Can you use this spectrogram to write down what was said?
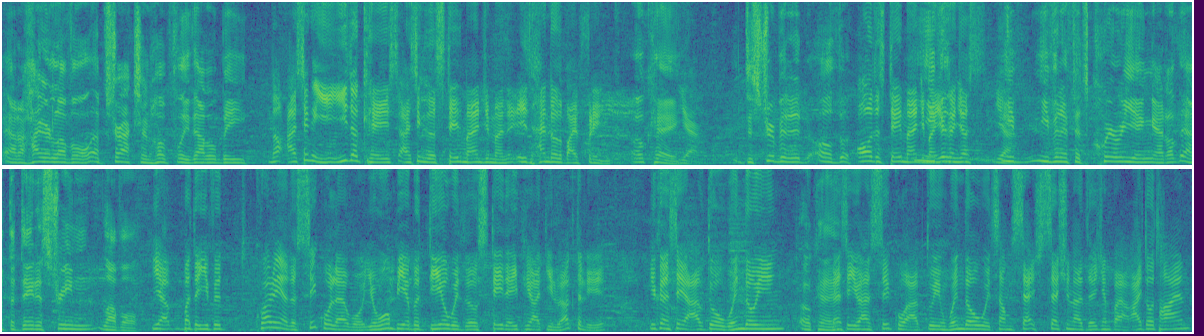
at a higher level abstraction. Hopefully, that'll be No, I think in either case, I think the state management is handled by Flink. okay. Yeah. Distributed. All the All the state management, you can just, yeah. ev- even if it's querying at, a- at the data stream level. Yeah, but if you query at the SQL level, you won't be able to deal with those state API directly. You can say I'll do a windowing. Okay. Let's say you have SQL, I'm doing window with some se- sessionalization by idle time.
